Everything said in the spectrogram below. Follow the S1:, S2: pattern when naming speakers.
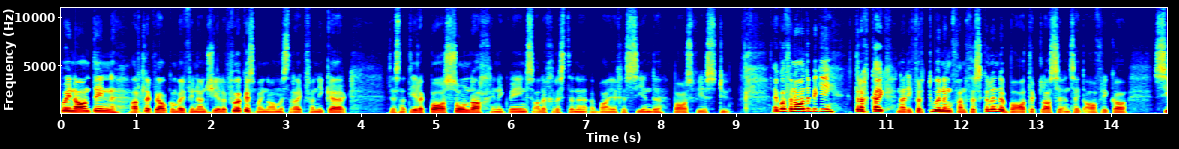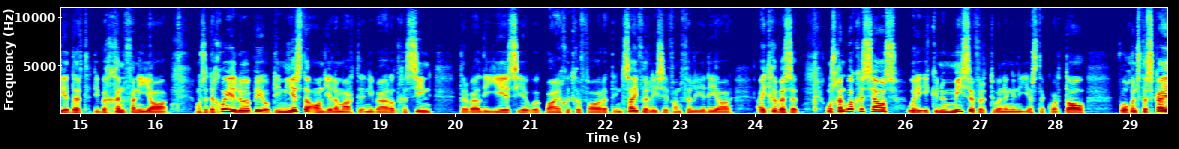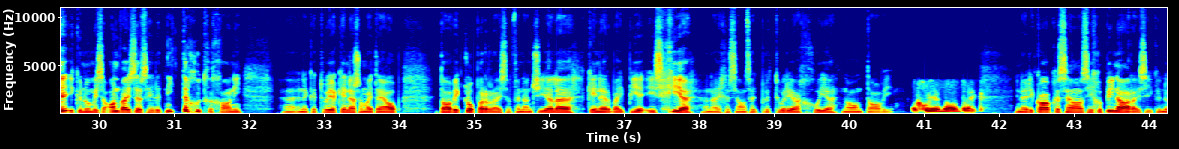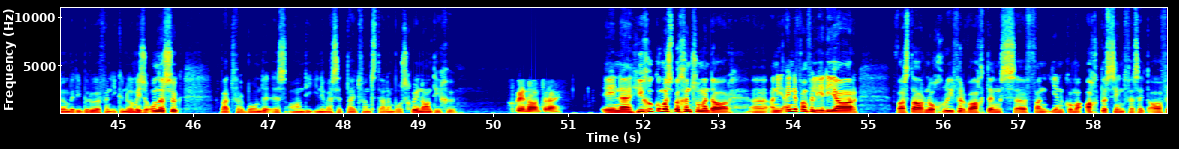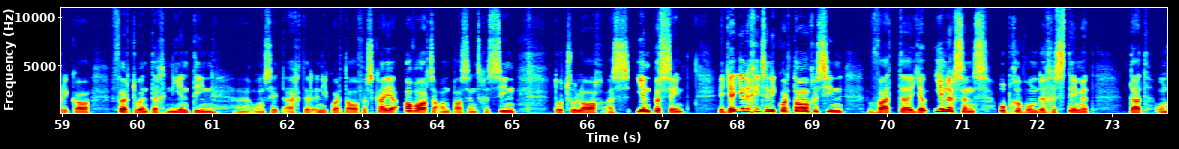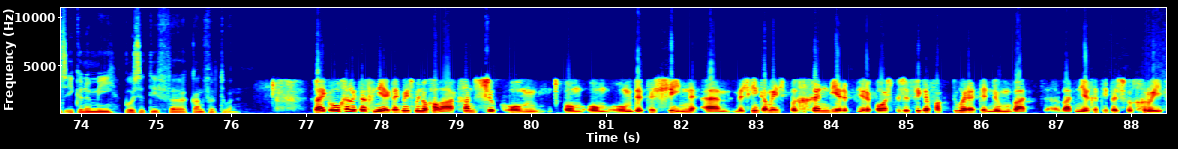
S1: Goeienaand en hartlik welkom by Finansiële Fokus. My naam is Ryk van die Kerk. Dit is natuurlik Paas Sondag en ek wens alle Christene 'n baie geseënde Paasfees toe. Ek wil vanaand 'n bietjie terugkyk na die vertoning van verskillende bateklasse in Suid-Afrika sedert die begin van die jaar. Ons het 'n goeie loopie op die meeste aandelemarkte in die wêreld gesien terwyl die JSE ook baie goed gevaar het en sy verliese van verlede jaar uitgewis het. Ons gaan ook gesels oor die ekonomiese vertoning in die eerste kwartaal. Volgens verskeie ekonomiese aanwysers het dit nie te goed gegaan nie uh, en ek het twee kenners om my te help. Dawie Klopper, hy's 'n finansiële kenner by PSG en hy gesels uit Pretoria. Goeie naand Dawie.
S2: 'n Goeie naand Ryk.
S1: En uit die Kaap gesels Hugo Pinaar, hy's 'n ekonom by die Buro van Ekonomiese Onderzoek wat verbonde is aan die Universiteit van Stellenbosch. Goeie naand Hugo.
S2: Goeie naand Ryk.
S1: En uh, Hugo, kom ons begin sommer daar. Uh, aan die einde van verlede jaar was daar nog groei verwagtinge uh, van 1,8% vir Suid-Afrika vir 2019. Uh, ons het egter in die kwartaal verskeie afwaartse aanpassings gesien tot so laag as 1%. Het jy enigiets in die kwartaal gesien wat uh, jou enigsins opgewonde gestem het dat ons ekonomie positief kan vertoon?
S2: Lyk ongelukkig nie. Ek dink mense moet nogal hard gaan soek om om om om dit te sien. Ehm um, miskien kan mens begin deur deur 'n paar spesifieke faktore te noem wat wat negatief is vir groei.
